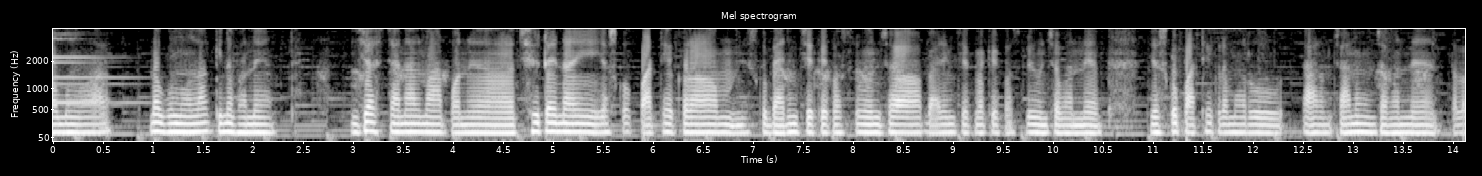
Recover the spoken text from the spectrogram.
नभुल्नुहोला नभुल्नुहोला किनभने यस च्यानलमा पनि छिटै नै यसको पाठ्यक्रम यसको ब्यारिङ चेक के कसरी हुन्छ ब्यारिङ चेकमा के कसरी हुन्छ भन्ने यसको पाठ्यक्रमहरू चाह चाहनुहुन्छ भन्ने तल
